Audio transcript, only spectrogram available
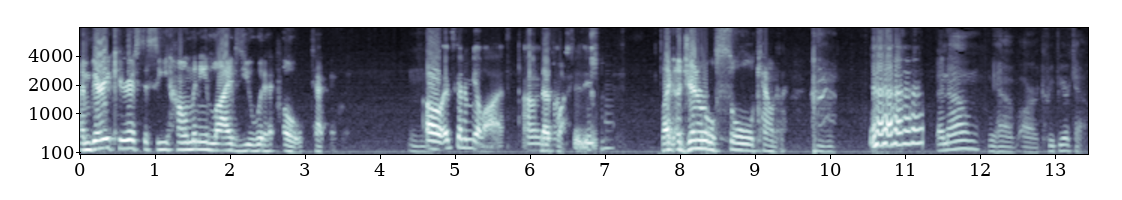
I'm very curious to see how many lives you would owe technically, Mhm. Oh, it's gonna be a lot. I'm That's honest with you. like a general soul counter. And now we have our creepier cap,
